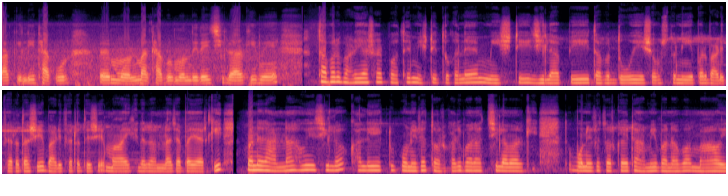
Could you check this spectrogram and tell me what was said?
লাকিলি ঠাকুর মন বা ঠাকুর মন্দিরেই ছিল আর কি মেয়ে। তারপরে বাড়ি আসার পথে মিষ্টির দোকানে মিষ্টি, জিলাপি, তারপর দই এই সমস্ত নিয়ে পর বাড়ি ফেরত আসি। বাড়ি ফেরত এসে মা এখানে রান্না চাপায় আর কি। মানে রান্না হয়েছিল, খালি একটু পনিরের তরকারি বানাচ্ছিলাম আর কি। তো পনিরের তরকারিটা আমি বানাবো আর মা ওই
